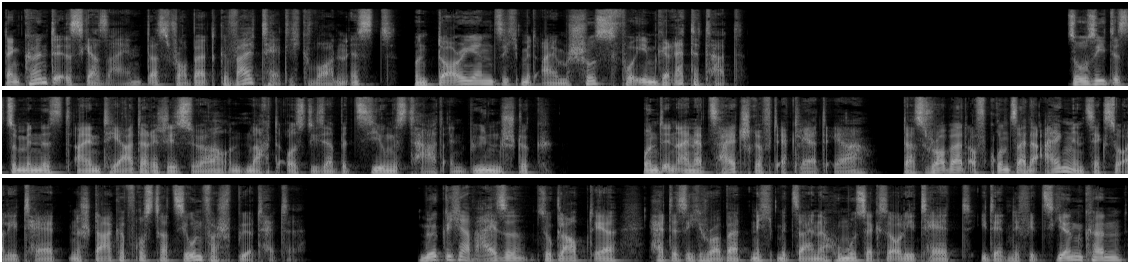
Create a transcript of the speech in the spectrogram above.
dann könnte es ja sein, dass Robert gewalttätig geworden ist und Dorian sich mit einem Schuss vor ihm gerettet hat. So sieht es zumindest ein Theaterregisseur und macht aus dieser Beziehungstat ein Bühnenstück. Und in einer Zeitschrift erklärt er, dass Robert aufgrund seiner eigenen Sexualität eine starke Frustration verspürt hätte. Möglicherweise, so glaubt er, hätte sich Robert nicht mit seiner Homosexualität identifizieren können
